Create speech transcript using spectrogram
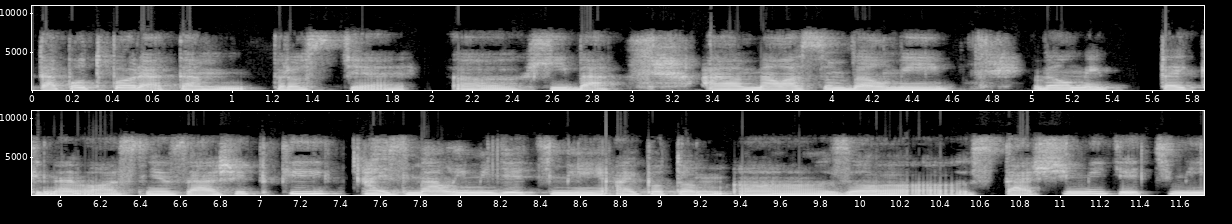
tá podpora tam proste uh, chýba. A mala som veľmi, veľmi pekné vlastne zážitky aj s malými deťmi, aj potom uh, so staršími deťmi.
